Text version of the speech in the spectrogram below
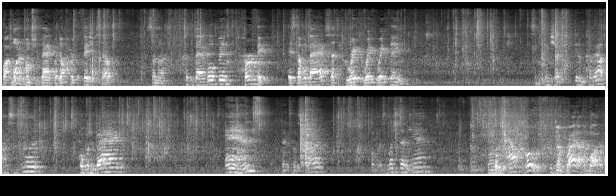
Well, I want to puncture the bag, but don't hurt the fish itself. So I'm gonna cut the bag open. Perfect. It's double bags. That's a great, great, great thing. So I'm gonna make sure I get them cut out nice and good. Open the bag. And that to the side. Open as much as I can. Going out. Oh, jump right out the water.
